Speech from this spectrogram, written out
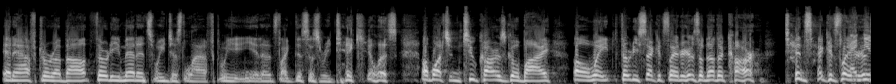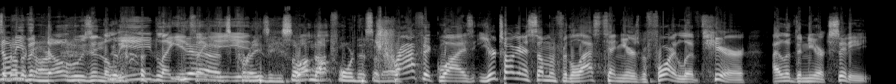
And after about 30 minutes, we just left. We, you know, it's like, this is ridiculous. I'm watching two cars go by. Oh, wait, 30 seconds later, here's another car. 10 seconds later, and you don't even car. know who's in the lead. Like it's yeah, like it's it- crazy. So I'm not uh, for this at all. Traffic wise, you're talking to someone for the last 10 years before I lived here. I lived in New York City.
